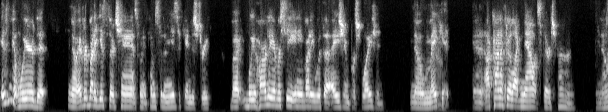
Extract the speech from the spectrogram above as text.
isn't it weird that, you know, everybody gets their chance when it comes to the music industry, but we hardly ever see anybody with an Asian persuasion, you know, make Yeah. it. And I kind of feel like now it's their turn, you know?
